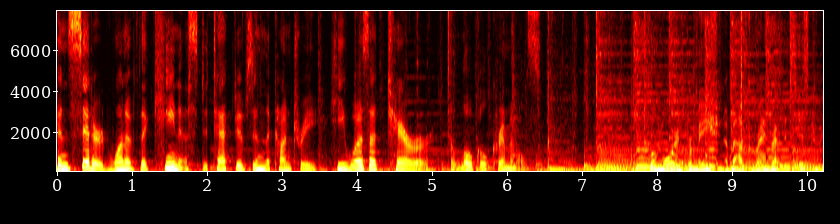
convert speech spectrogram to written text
Considered one of the keenest detectives in the country, he was a terror to local criminals. For more information about Grand Rapids history,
